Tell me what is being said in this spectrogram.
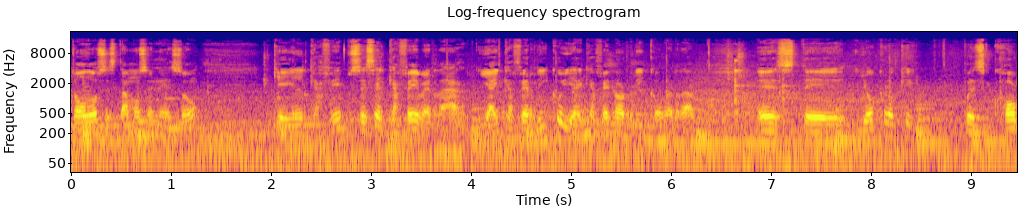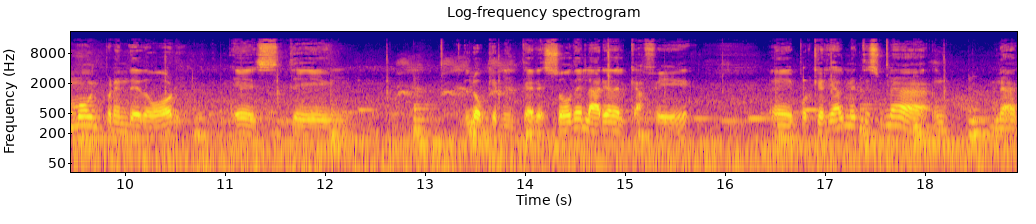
todos estamos en eso, que el café pues es el café, ¿verdad? Y hay café rico y hay café no rico, ¿verdad? Este, yo creo que pues como emprendedor, este, lo que me interesó del área del café eh, porque realmente es una, una,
